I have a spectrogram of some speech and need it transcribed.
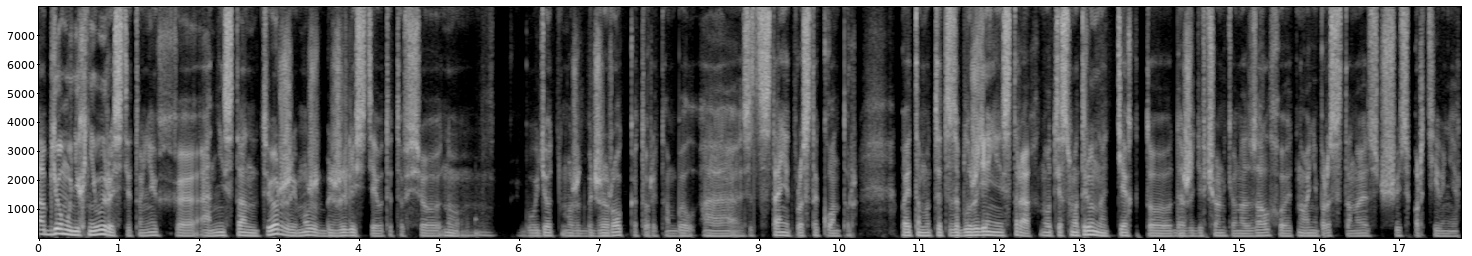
объем у них не вырастет, у них э, они станут тверже, и, может быть, жилисти, вот это все, ну, уйдет, может быть, жирок, который там был, а станет просто контур. Поэтому вот это заблуждение и страх. Ну, вот я смотрю на тех, кто даже девчонки у нас в зал ходят, но они просто становятся чуть-чуть спортивнее.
